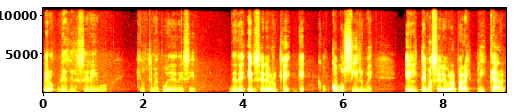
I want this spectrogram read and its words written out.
Pero desde el cerebro, ¿qué usted me puede decir? Desde el cerebro, ¿qué, cómo sirve el tema cerebral para explicar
